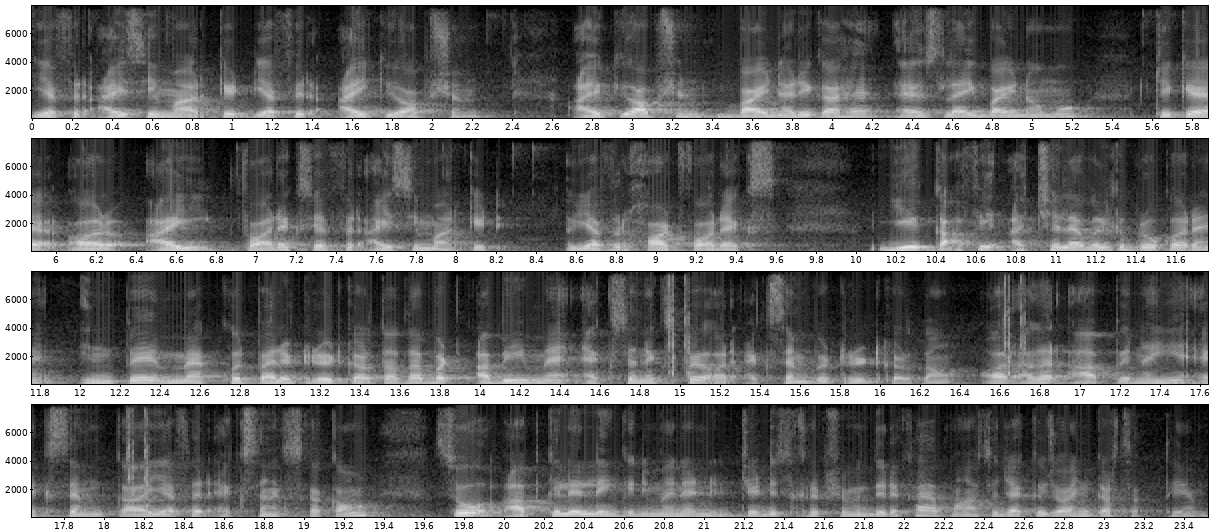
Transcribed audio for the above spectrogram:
या फिर आईसी मार्केट या फिर I Q option I Q option binary का है एज लाइक बाइनोमो ठीक है? और आई फॉरेक्स या फिर आईसी मार्केट या फिर हॉट फॉरेक्स ये काफ़ी अच्छे लेवल के ब्रोकर हैं। इन पे मैं खुद पहले ट्रेड करता था बट अभी मैं एक्सन एक्स पे और एक्सएम पे ट्रेड करता हूँ। और अगर आप पे नहीं है एक्सएम का या फिर एक्सन एक्स का अकाउंट सो आपके लिए लिंक मैंने नीचे डिस्क्रिप्शन में दे रखा है, आप वहाँ से जाके ज्वाइन कर सकते हैं।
